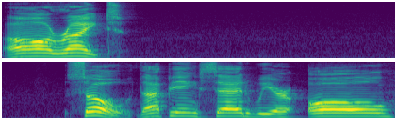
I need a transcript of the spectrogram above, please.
All right. So, that being said, we are all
